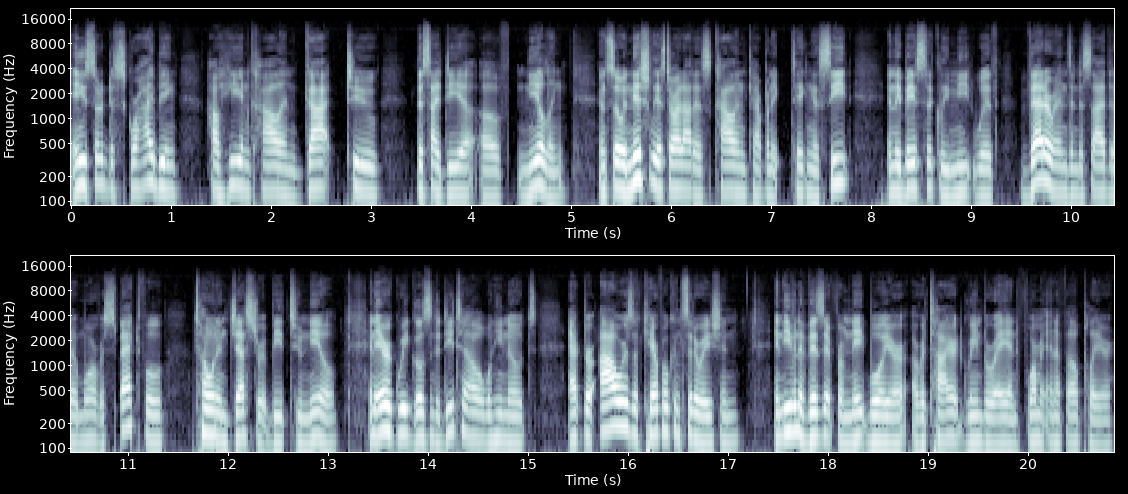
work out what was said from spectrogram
and he's sort of describing how he and Colin got to this idea of kneeling. And so initially it started out as Colin Kaepernick taking a seat, and they basically meet with veterans and decide that a more respectful tone and gesture would be to kneel. And Eric Reid goes into detail when he notes After hours of careful consideration, and even a visit from Nate Boyer, a retired Green Beret and former NFL player,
